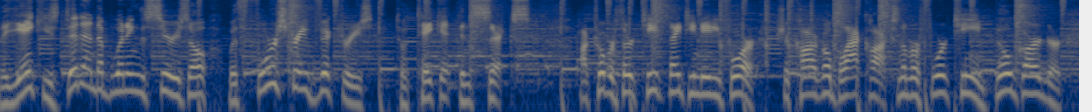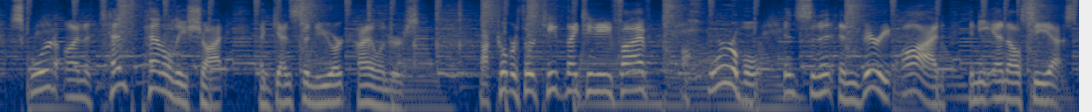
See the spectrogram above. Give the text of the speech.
The Yankees did end up winning the series, though, with four straight victories to take it in six. October 13th, 1984, Chicago Blackhawks number 14, Bill Gardner, scored on a 10th penalty shot against the New York Islanders. October 13th, 1985, a horrible incident and very odd in the NLCS.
